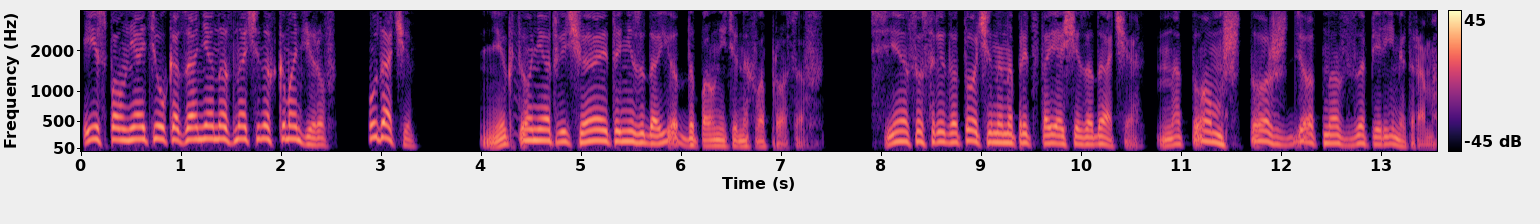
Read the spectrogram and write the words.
и исполняйте указания назначенных командиров. Удачи!» Никто не отвечает и не задает дополнительных вопросов. Все сосредоточены на предстоящей задаче, на том, что ждет нас за периметром.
